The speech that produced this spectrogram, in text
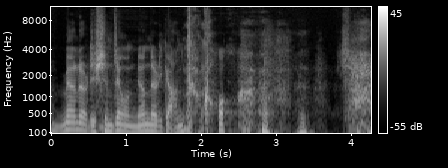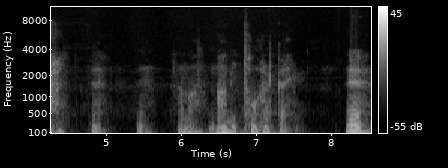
며느리 심정은 며느리가 안다고 잘 네, 네, 아마 마음이 통할 거예요. 네.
